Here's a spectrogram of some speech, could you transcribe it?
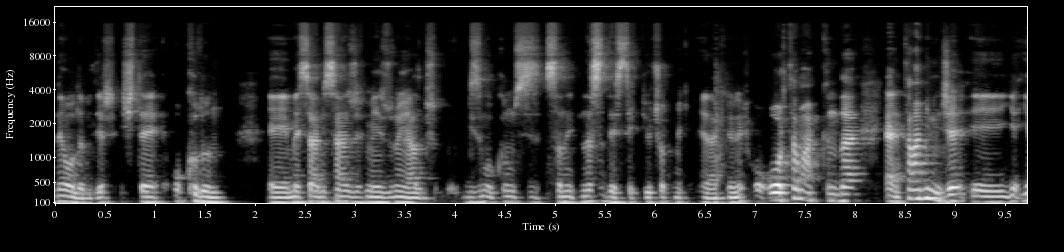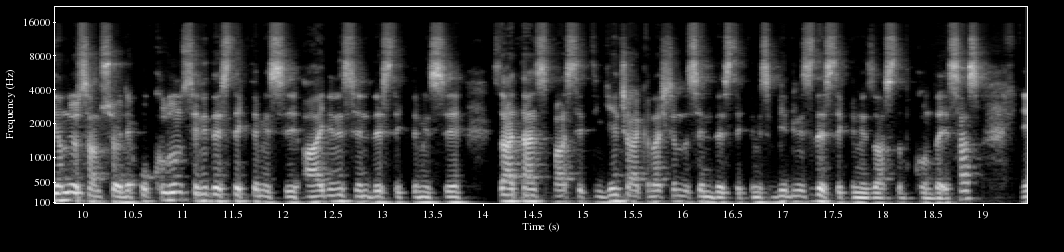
ne olabilir? İşte okulun, e, mesela bir Saint mezunu yazmış bizim okulumuz siz, sana nasıl destekliyor çok merak ediyorum. O ortam hakkında yani tahminimce e, yanıyorsam söyle okulun seni desteklemesi, ailenin seni desteklemesi, zaten bahsettiğin genç arkadaşların da seni desteklemesi, birbirinizi desteklemeniz aslında bu konuda esas. E,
